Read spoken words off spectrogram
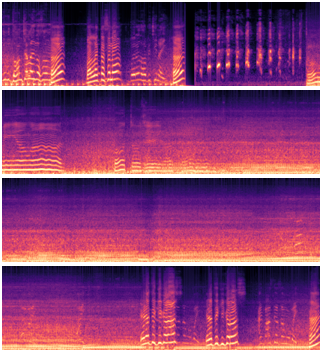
তুমি ধন চালাই গেছো। হ্যাঁ? ভালো লাগতেছে না? দৌড়ে তো হবিছি নাই। হ্যাঁ? তুমি আমার কত যে আপন। এটা তুই কি করস? ভাই। এটা তুই কি করস হ্যাঁ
